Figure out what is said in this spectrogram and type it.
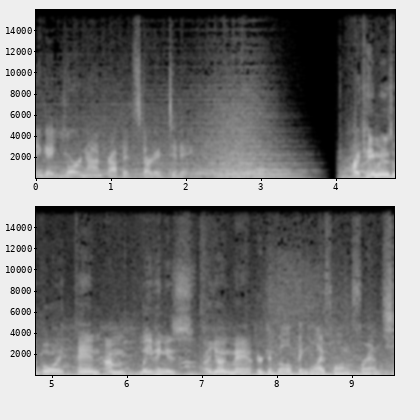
and get your nonprofit started today. I came in as a boy and I'm leaving as a young man. They're developing lifelong friends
